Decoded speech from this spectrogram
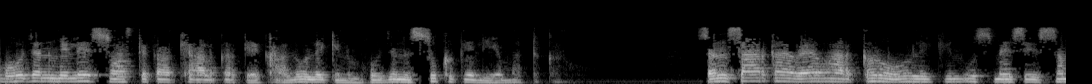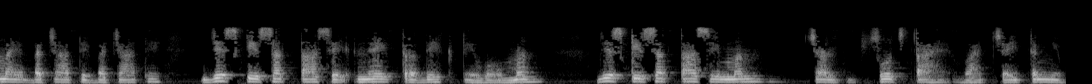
भोजन मिले, स्वास्थ्य का ख्याल करके खा लो, लेकिन भोजन सुख के लिए मत करो। संसार का व्यवहार करो, लेकिन उसमें से समय बचाते बचाते, जिसकी सत्ता से नेत्र देखते वो मन, जिसकी सत्ता से मन चल, सोचता है वह चैतन्य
